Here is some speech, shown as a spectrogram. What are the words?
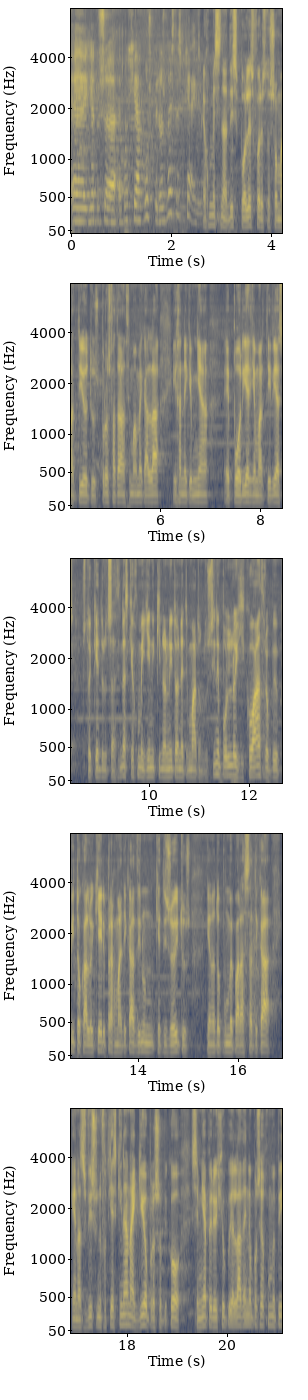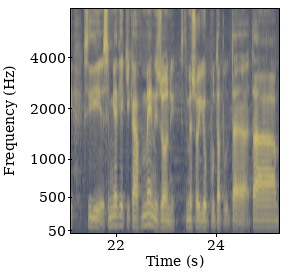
ε, για τους ε, εποχιακούς πυροσβέστες ποια είναι; Έχουμε συναντήσει πολλές φορές στο σωματείο τους. Πρόσφατα, αν θυμάμαι καλά, είχαν και μια ε, πορεία διαμαρτυρίας στο κέντρο της Αθήνας και έχουμε γίνει κοινωνή των ετοιμάτων τους. Είναι πολύ λογικό άνθρωποι οι οποίοι το καλοκαίρι πραγματικά δίνουν και τη ζωή τους, για να το πούμε παραστατικά, για να σβήσουν οι φωτιές και είναι αναγκαίο προσωπικό σε μια περιοχή όπου η Ελλάδα είναι, όπως έχουμε πει, σε μια διακυκαυμένη ζώνη στη Μεσόγειο, που τα, τα, τα,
